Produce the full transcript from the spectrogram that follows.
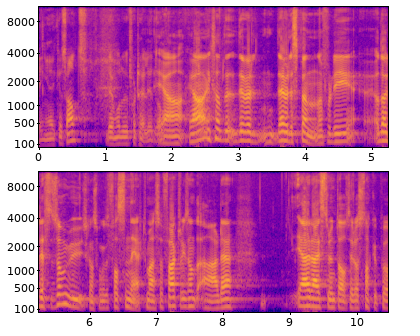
ting. ikke sant? Det må du fortelle litt om. Ja, ja ikke sant? Det, er veld, det, er veldig, spennende. fordi, og Det er det som utgangspunktet fascinerte meg så fælt. Er det, jeg har reist rundt av og til og snakket på,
